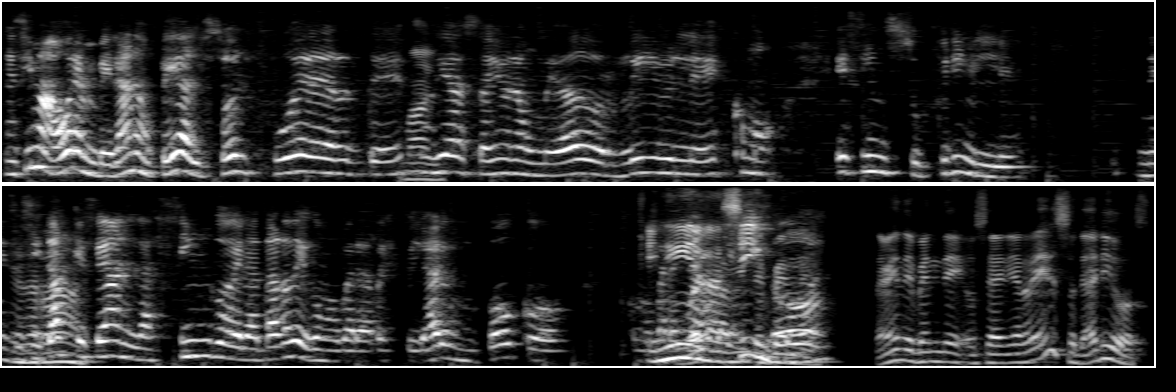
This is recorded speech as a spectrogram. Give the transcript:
Encima ahora en verano pega el sol fuerte, estos días hay una humedad horrible, es como. es insufrible. Necesitas que sean las 5 de la tarde como para respirar un poco. como Y para ni a las baje el 5, sol. ¿no? También depende, o sea, en realidad los horarios,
